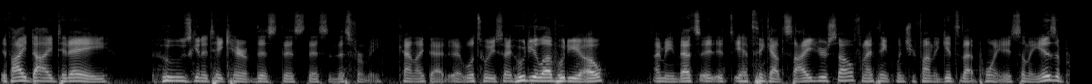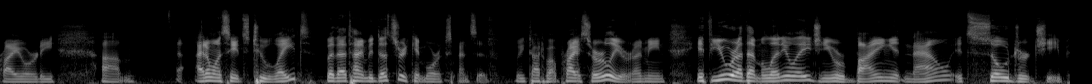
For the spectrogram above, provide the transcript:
if I died today, who's going to take care of this, this, this, and this for me? Kind of like that. What's what you say? Who do you love? Who do you owe? I mean, that's it, it, You have to think outside yourself, and I think once you finally get to that point, if something is a priority, um, I don't want to say it's too late, but that time it does start to get more expensive. We talked about price earlier. I mean, if you were at that millennial age and you were buying it now, it's so dirt cheap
